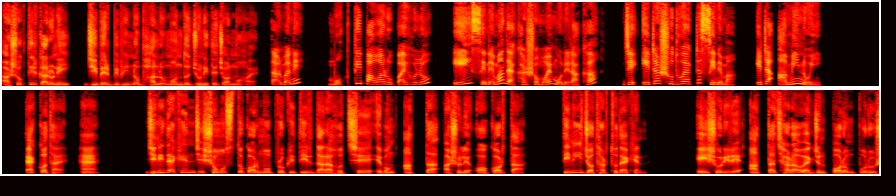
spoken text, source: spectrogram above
আসক্তির কারণেই জীবের বিভিন্ন ভালো মন্দ জুনিতে জন্ম হয়। তার মানে মুক্তি পাওয়ার উপায় হল এই সিনেমা দেখার সময় মনে রাখা যে এটা শুধু একটা সিনেমা এটা আমি নই। এক কথায় হ্যাঁ। যিনি দেখেন যে সমস্ত কর্ম প্রকৃতির দ্বারা হচ্ছে এবং আত্মা আসলে অকর্তা তিনি যথার্থ দেখেন। এই শরীরে আত্মা ছাড়াও একজন পরম পুরুষ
